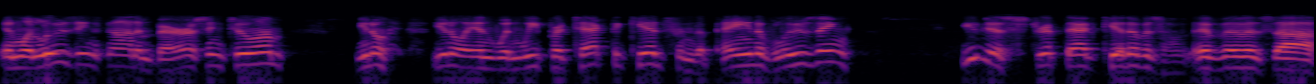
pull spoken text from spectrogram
and when losing's not embarrassing to them, you know, you know, and when we protect the kids from the pain of losing, you just strip that kid of his of his uh,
